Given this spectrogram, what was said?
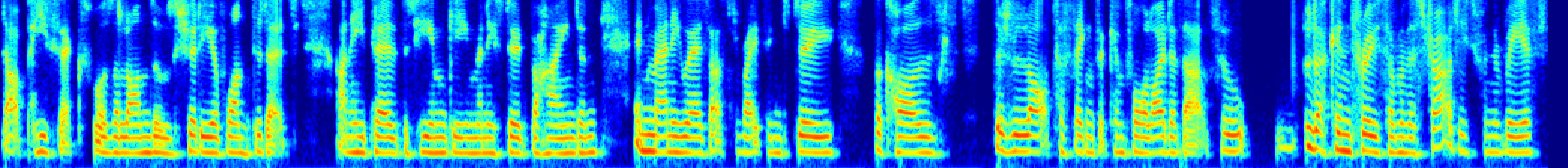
that P6 was Alonso's, should he have wanted it? And he played the team game and he stood behind. And in many ways, that's the right thing to do because there's lots of things that can fall out of that. So looking through some of the strategies from the race,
